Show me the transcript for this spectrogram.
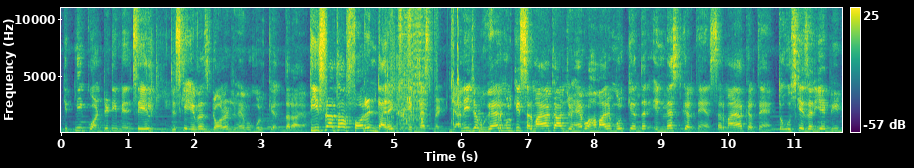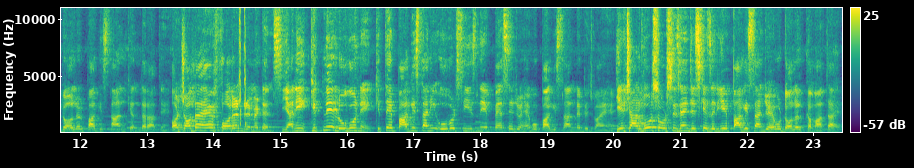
कितनी क्वांटिटी में सेल की जिसके एवज डॉलर जो है वो मुल्क के अंदर आया। तीसरा था फॉरेन डायरेक्ट इन्वेस्टमेंट यानी जब गैर मुल्की सरमायाकार जो है, वो हमारे मुल्क के अंदर इन्वेस्ट करते हैं, सरमाया करते हैं तो उसके ज़रिए भी डॉलर पाकिस्तान के अंदर आते हैं। और चौथा है फॉरेन रेमिटेंस यानी कितने लोगों ने, कितने पाकिस्तानी ओवरसीज ने पैसे जो है वो पाकिस्तान में भिजवाए हैं। ये चार वो सोर्सेज हैं जिसके ज़रिए पाकिस्तान जो है वो डॉलर कमाता है।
